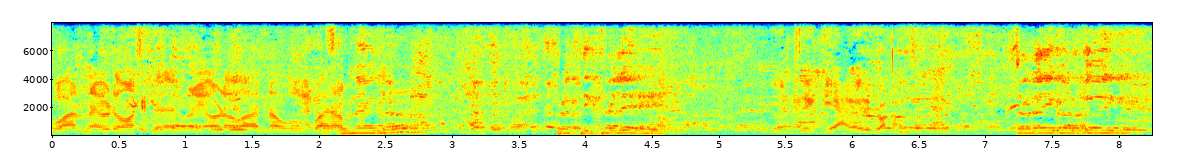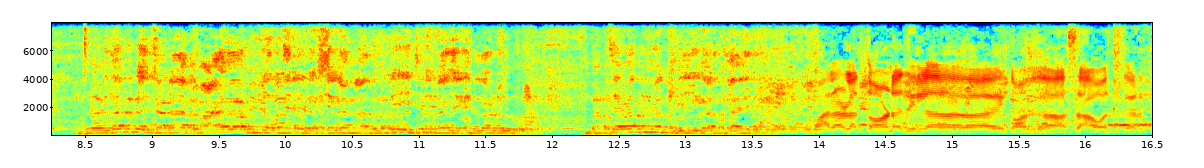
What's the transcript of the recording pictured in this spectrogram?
वारणा व्हिडिओ मस्त आहे. एवढा वारणा उभा प्रतीक चढाई करतोय. जोरदार चढाई. पायाला मिळत नाही प्रेक्षकांना. दोन्ही संघाचे खेळाडू बचावात्मक खेळी करतायत. मला वाटलं तोंड दिला असा आवाज करत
